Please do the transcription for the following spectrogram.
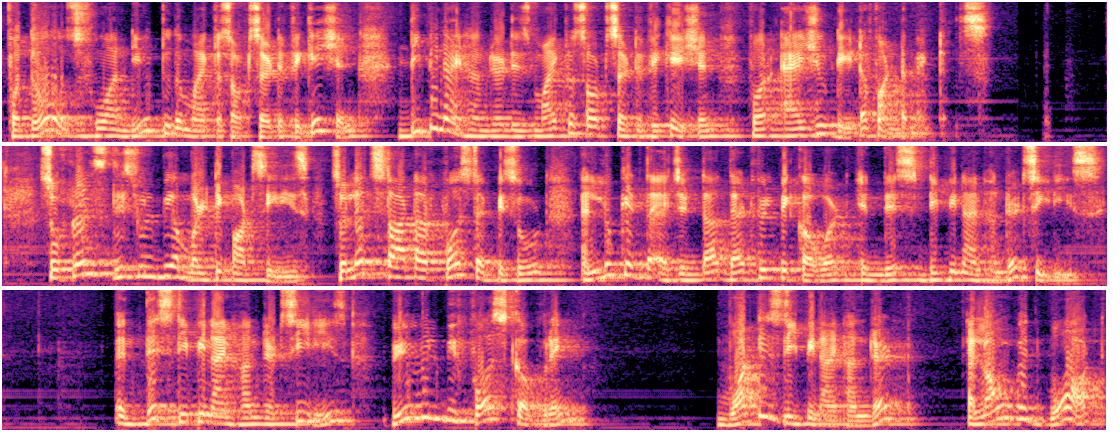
For those who are new to the Microsoft certification, DP900 is Microsoft certification for Azure Data Fundamentals. So friends, this will be a multi-part series. So let's start our first episode and look at the agenda that will be covered in this DP900 series. In this DP900 series, we will be first covering what is DP900, along with what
